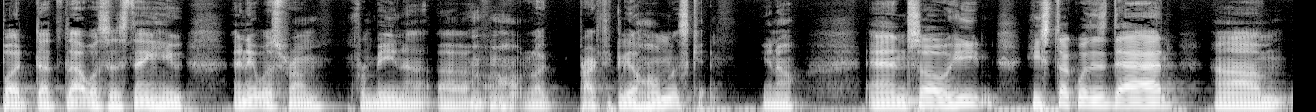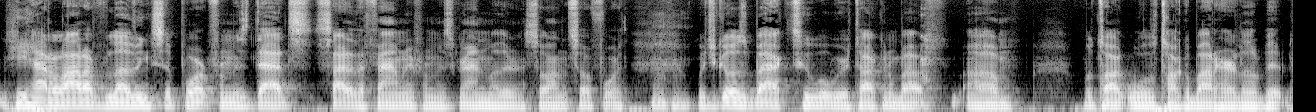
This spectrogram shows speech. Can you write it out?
But that that was his thing. He and it was from from being a, a, a like practically a homeless kid, you know. And so he he stuck with his dad. Um, he had a lot of loving support from his dad's side of the family, from his grandmother, and so on and so forth. Which goes back to what we were talking about. Um, we'll talk we'll talk about her a little bit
